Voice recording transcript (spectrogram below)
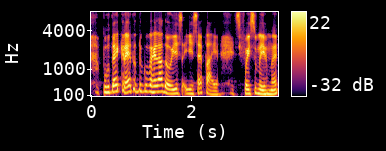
por decreto do governador. Isso, isso é paia, se foi isso mesmo, né?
